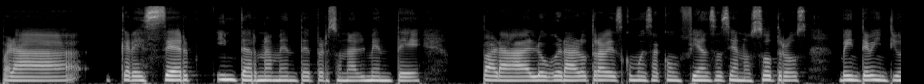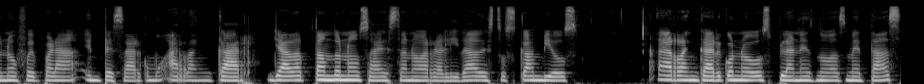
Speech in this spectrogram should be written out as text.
para crecer internamente, personalmente, para lograr otra vez como esa confianza hacia nosotros. 2021 fue para empezar como arrancar, ya adaptándonos a esta nueva realidad, estos cambios, arrancar con nuevos planes, nuevas metas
